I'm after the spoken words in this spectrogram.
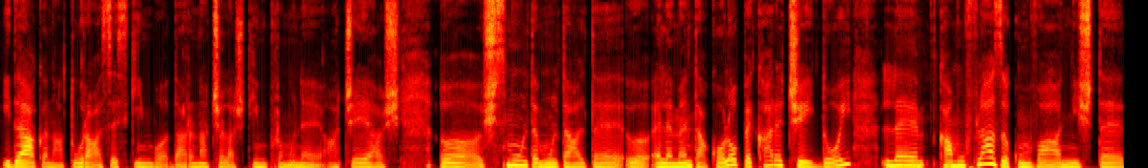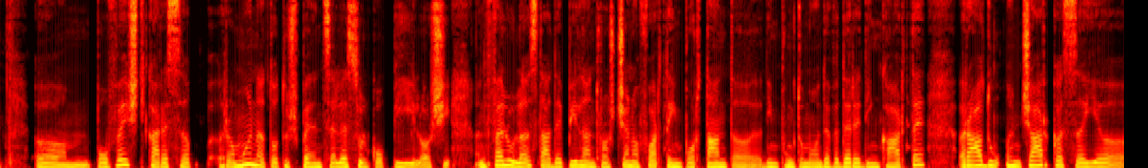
Ideea că natura se schimbă, dar în același timp rămâne aceeași uh, și sunt multe, multe alte uh, elemente acolo pe care cei doi le camuflează cumva în niște uh, povești care să rămână totuși pe înțelesul copiilor și în felul ăsta, de pildă, într-o scenă foarte importantă din punctul meu de vedere din carte, Radu încearcă să-i, uh,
